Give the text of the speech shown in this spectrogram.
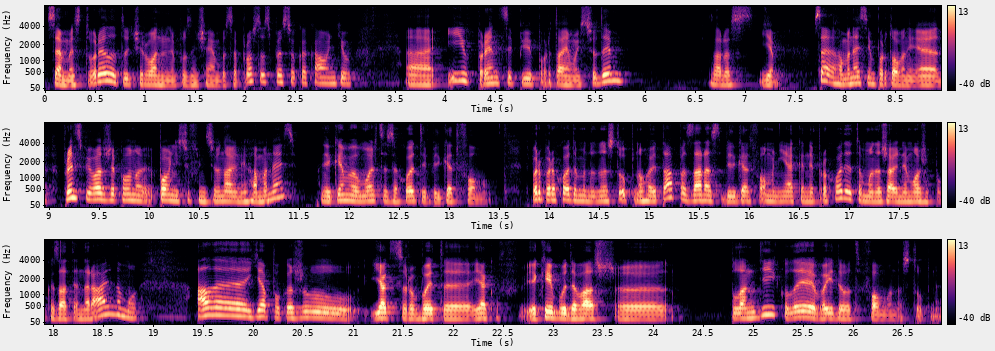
Все ми створили. Тут червоним не позначаємо, бо це просто список аккаунтів. Е, і, в принципі, повертаємось сюди. Зараз є. Все, гаманець імпортований. Е, В принципі, у вас вже повністю функціональний гаманець, яким ви можете заходити під GetFOMO. Тепер переходимо до наступного етапу. Зараз під GetFOMO ніяке не проходить, тому, на жаль, не можу показати на реальному. Але я покажу, як це робити, як, який буде ваш е, план дій, коли вийде от FOMO наступне.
